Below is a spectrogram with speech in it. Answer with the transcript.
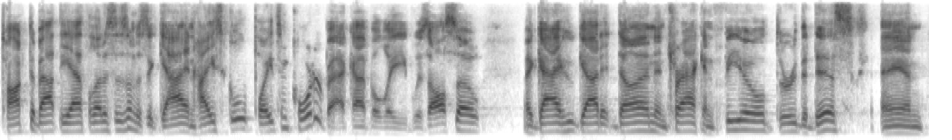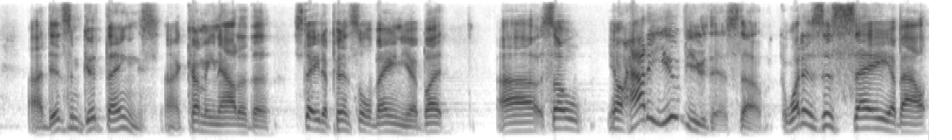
talked about the athleticism as a guy in high school, played some quarterback, I believe, was also a guy who got it done in track and field through the discs and uh, did some good things uh, coming out of the state of Pennsylvania. But uh, so, you know, how do you view this, though? What does this say about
